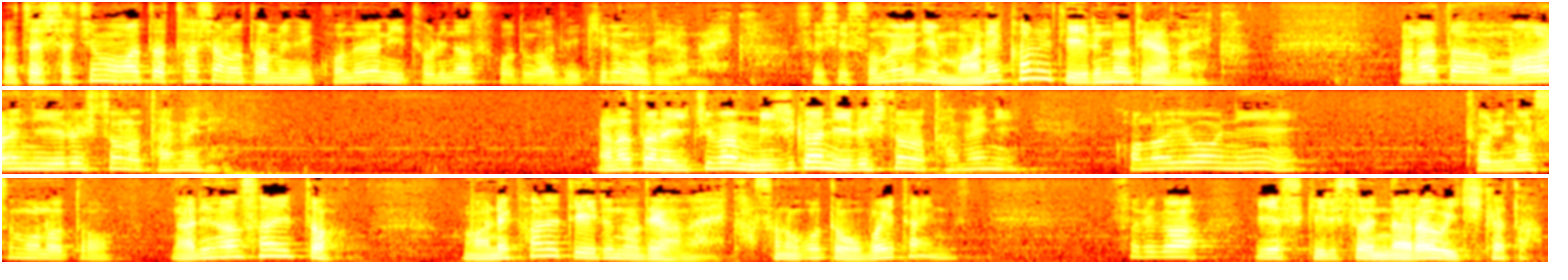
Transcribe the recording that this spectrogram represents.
私たちもまた他者のためにこのように取りなすことができるのではないか。そしてそのように招かれているのではないか。あなたの周りにいる人のためにあなたの一番身近にいる人のためにこのように取りなすものとなりなさいと招かれているのではないか。そのことを覚えたいんです。それがイエス・キリストに習う生き方。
